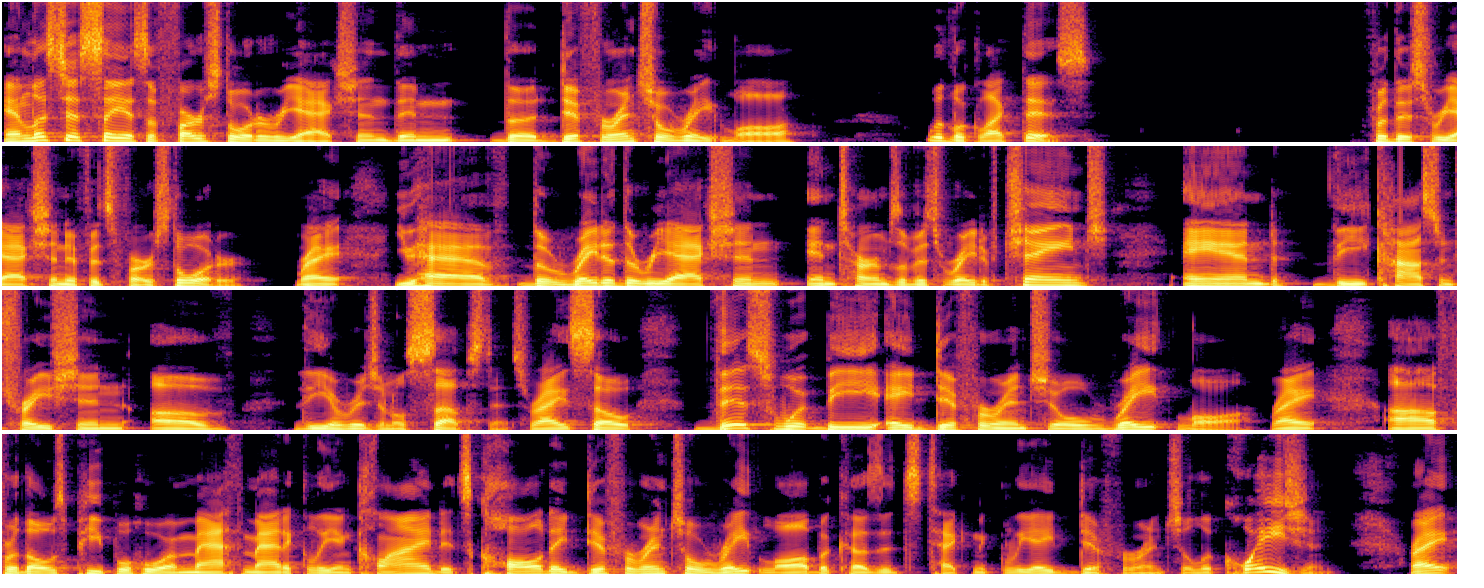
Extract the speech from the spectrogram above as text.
And let's just say it's a first order reaction, then the differential rate law would look like this for this reaction if it's first order, right? You have the rate of the reaction in terms of its rate of change and the concentration of the original substance, right? So this would be a differential rate law, right? Uh, for those people who are mathematically inclined, it's called a differential rate law because it's technically a differential equation, right?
